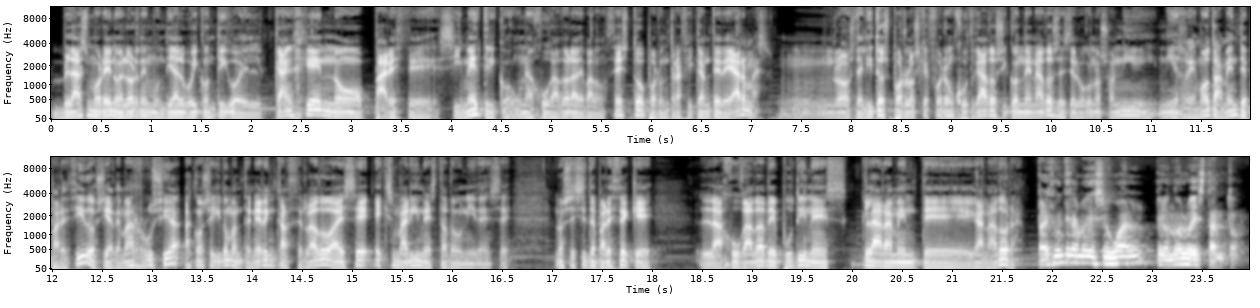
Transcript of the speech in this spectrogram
Blas Moreno, el orden mundial, voy contigo. El canje no parece simétrico. Una jugadora de baloncesto por un traficante de armas. Mm, los delitos por los que fueron juzgados y condenados desde luego no son ni, remotamente parecidos. Y además Rusia ha conseguido mantener encarcelado a ese ex marine estadounidense. No sé si te parece que la jugada de Putin es claramente ganadora. Parece un terreno desigual, pero no lo es tanto.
